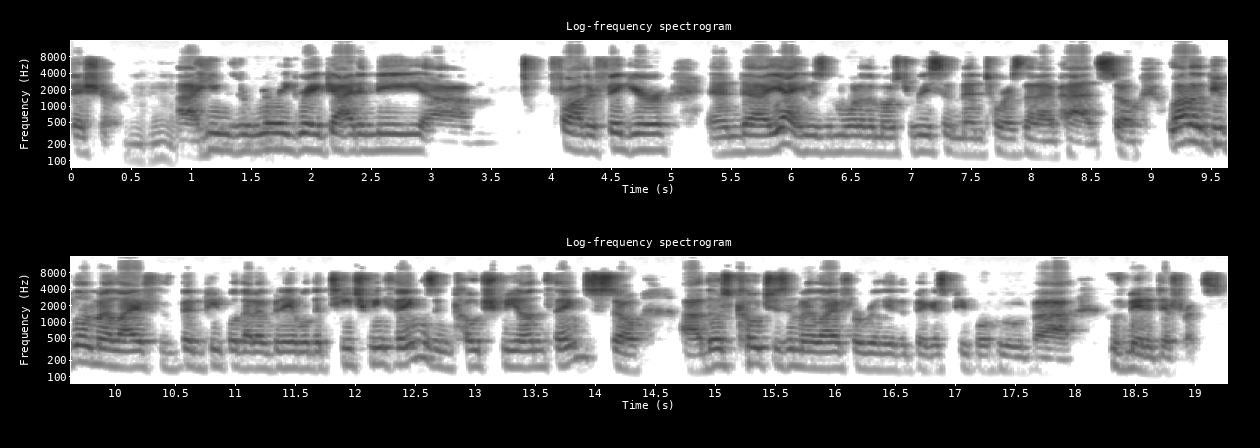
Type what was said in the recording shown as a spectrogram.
Fisher. Mm-hmm. Uh, he was a really great guy to me, um, father figure, and uh, yeah, he was one of the most recent mentors that I've had. So a lot of the people in my life have been people that have been able to teach me things and coach me on things. So those coaches in my life are really the biggest people who've who've made a difference.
